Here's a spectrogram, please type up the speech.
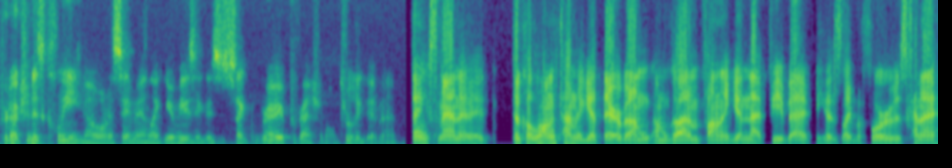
Production is clean? I want to say, man, like your music is just like very professional. It's really good, man. Thanks, man. It, it took a long time to get there, but I'm I'm glad I'm finally getting that feedback because like before it was kind of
